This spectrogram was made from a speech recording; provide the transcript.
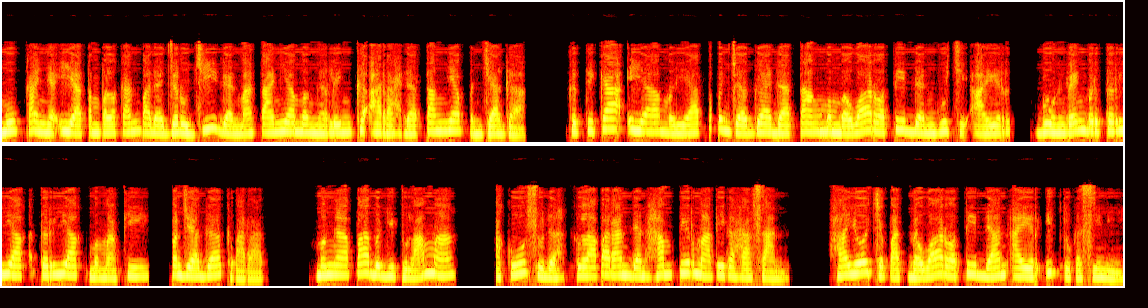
mukanya ia tempelkan pada jeruji dan matanya mengerling ke arah datangnya penjaga. Ketika ia melihat penjaga datang membawa roti dan guci air, Bun Beng berteriak-teriak memaki, penjaga keparat. Mengapa begitu lama? Aku sudah kelaparan dan hampir mati kehasan. Hayo cepat bawa roti dan air itu ke sini.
